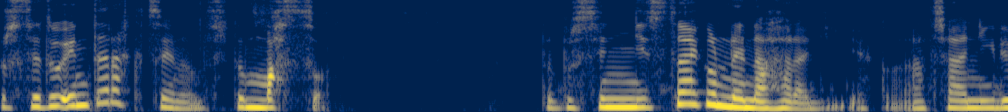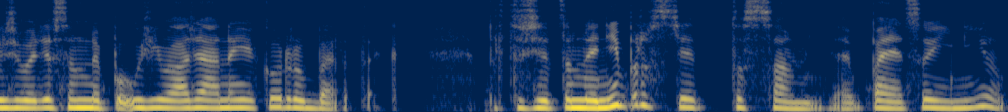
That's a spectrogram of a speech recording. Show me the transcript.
prostě tu interakci, no, prostě to maso. To prostě nic to jako nenahradí. Jako. A třeba nikdy v životě jsem nepoužívala žádný jako Robertek. Protože to není prostě to samé, to je úplně něco jiného.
